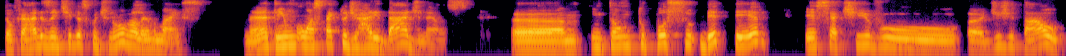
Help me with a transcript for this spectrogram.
Então, Ferraris antigas continuam valendo mais, né? Tem um, um aspecto de raridade nelas. Uh, então, tu possu deter esse ativo uh, digital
